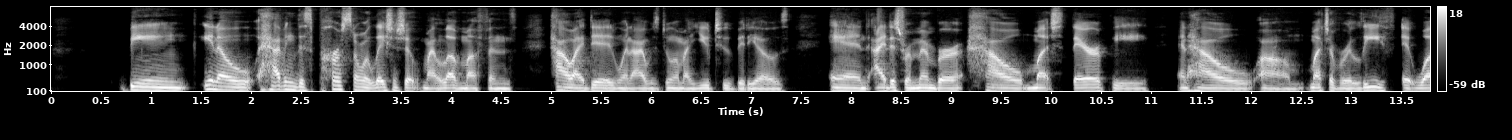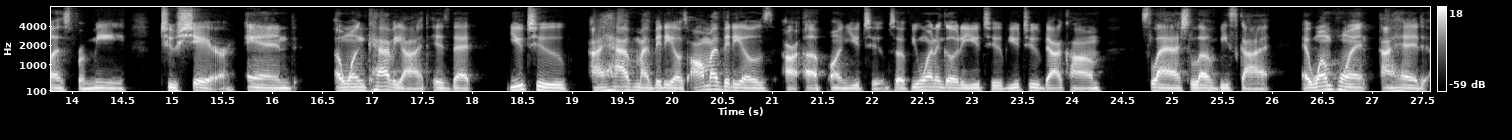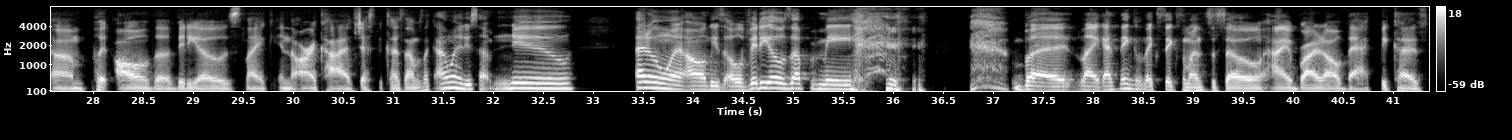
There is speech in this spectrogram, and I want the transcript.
being, you know, having this personal relationship with my love muffins, how I did when I was doing my YouTube videos. And I just remember how much therapy and how um, much of relief it was for me to share. And a one caveat is that YouTube, I have my videos, all my videos are up on YouTube. So if you want to go to YouTube, youtube.com slash love B Scott. At one point, I had um, put all the videos like in the archives just because I was like, I want to do something new. I don't want all these old videos up of me. but like, I think like six months or so, I brought it all back because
